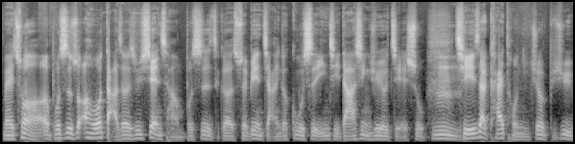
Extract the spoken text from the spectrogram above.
没错，而不是说啊，我打着去现场，不是这个随便讲一个故事引起大家兴趣就结束。嗯，其实，在开头你就具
